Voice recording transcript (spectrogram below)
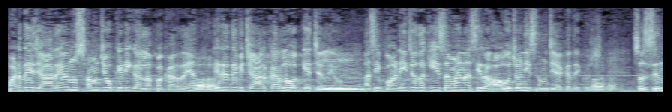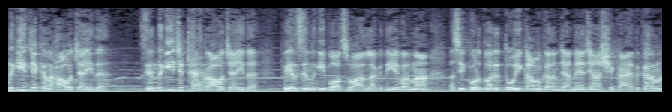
ਪੜਦੇ ਜਾ ਰਹੇ ਉਹਨੂੰ ਸਮਝੋ ਕਿਹੜੀ ਗੱਲ ਆਪਾਂ ਕਰ ਰਹੇ। ਹਾਂ ਇਹਦੇ ਤੇ ਵਿਚਾਰ ਕਰ ਲਓ ਅੱਗੇ ਚੱਲਿਓ। ਅਸੀਂ ਬਾਣੀ ਚੋਂ ਤਾਂ ਕੀ ਸਮਝਣਾ ਅਸੀਂ ਰਹਾਓ ਚੋਂ ਨਹੀਂ ਸਮਝਿਆ ਕਦੇ ਕੁਝ। ਸੋ ਜ਼ਿੰਦਗੀ 'ਚ ਇੱਕ ਰਹਾਓ ਚਾਹੀਦਾ। ਜ਼ਿੰਦਗੀ 'ਚ ਠਹਿਰਾਓ ਚਾਹੀਦਾ। ਫਿਰ ਜ਼ਿੰਦਗੀ ਬਹੁਤ ਸਵਾਦ ਲੱਗਦੀ ਹੈ ਵਰਨਾ ਅਸੀਂ ਗੁਰਦੁਆਰੇ ਦੋ ਹੀ ਕੰਮ ਕਰਨ ਜਾਂਦੇ ਆ, ਜਾਂ ਸ਼ਿਕਾਇਤ ਕਰਨ।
